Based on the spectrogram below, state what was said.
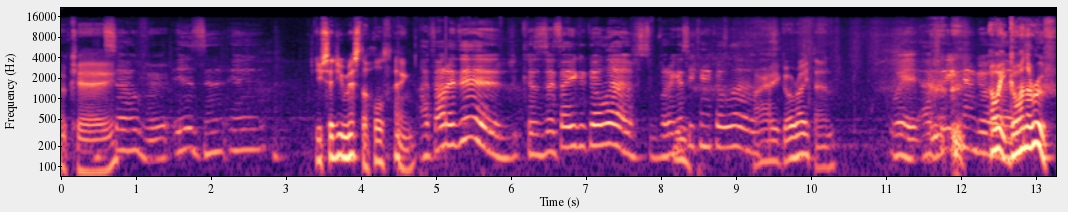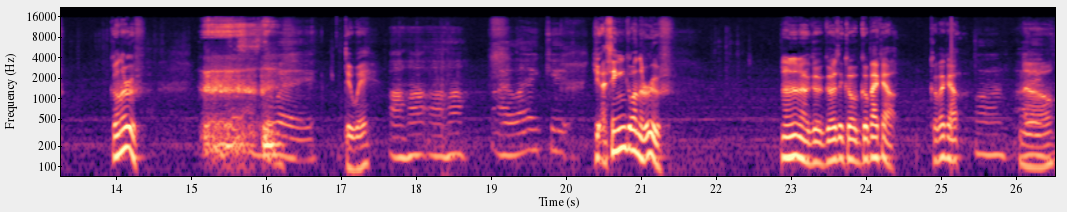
Okay. It's over, isn't it? You said you missed the whole thing. I thought I did, because I thought you could go left, but I guess you can't go left. Alright, go right then. Wait, actually you can go Oh wait, go on the roof. Go on the roof. This is the way. The way? Uh huh, uh huh. I like it. You, I think you can go on the roof. No, no, no. Go, go, go, go back out. Go back out. Hold on. No.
